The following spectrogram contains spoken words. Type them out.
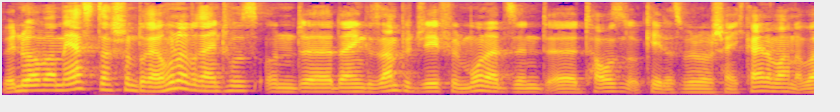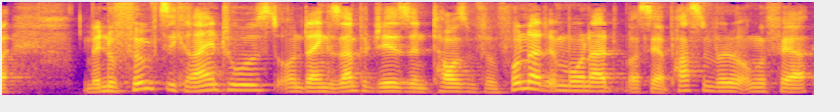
Wenn du aber am ersten Tag schon 300 reintust und äh, dein Gesamtbudget für den Monat sind äh, 1000, okay, das würde wahrscheinlich keiner machen, aber wenn du 50 reintust und dein Gesamtbudget sind 1500 im Monat, was ja passen würde ungefähr,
